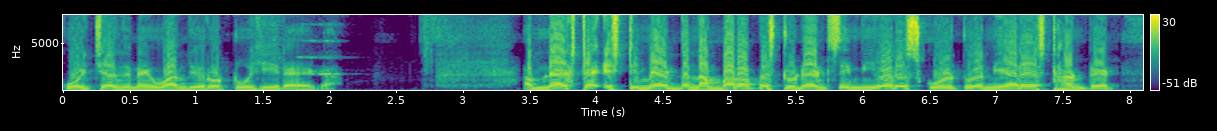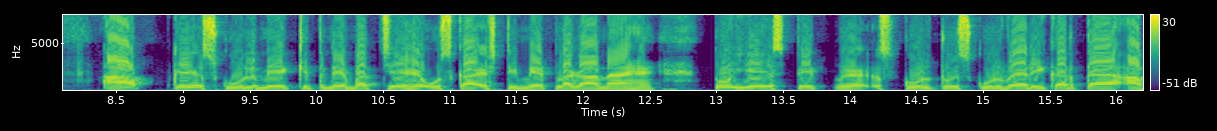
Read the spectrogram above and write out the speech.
कोई चेंज नहीं, वन ज़ीरो टू ही रहेगा। अब नेक्स्ट है estimate the number of students in your school to nearest hundred आपके स्कूल में कितने बच्चे हैं उसका एस्टिमेट लगाना है। तो ये state school to school vary करता है। आप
